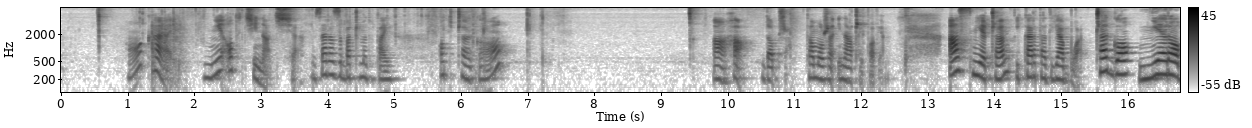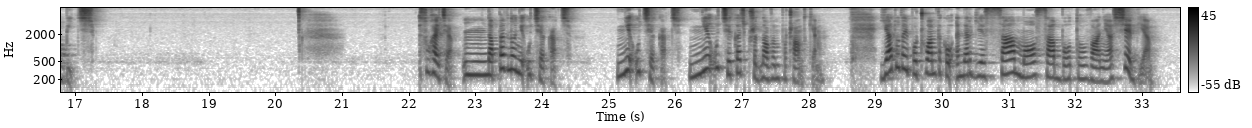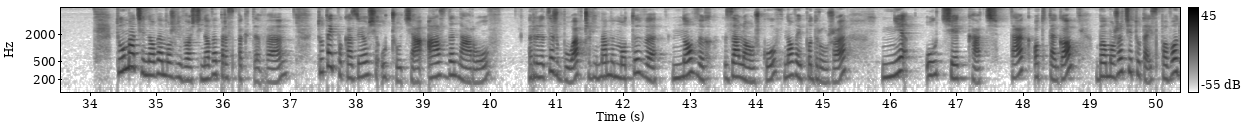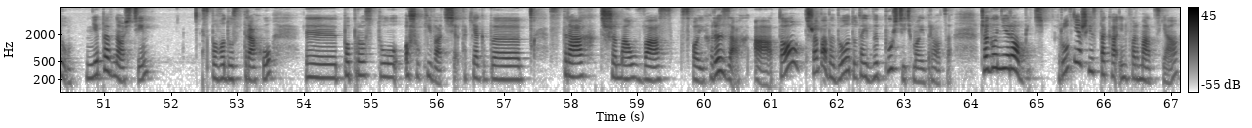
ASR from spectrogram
Okej, nie odcinać się. Zaraz zobaczymy tutaj od czego. Aha, dobrze, to może inaczej powiem. As miecze i karta diabła. Czego nie robić? Słuchajcie, mm, na pewno nie uciekać. Nie uciekać. Nie uciekać przed nowym początkiem. Ja tutaj poczułam taką energię samosabotowania siebie. Tu macie nowe możliwości, nowe perspektywy. Tutaj pokazują się uczucia, as denarów, rycerz buław, czyli mamy motywy nowych zalążków, nowej podróży. Nie uciekać, tak, od tego, bo możecie tutaj z powodu niepewności, z powodu strachu, yy, po prostu oszukiwać się, tak jakby strach trzymał Was w swoich ryzach, a to trzeba by było tutaj wypuścić, moi drodzy. Czego nie robić? Również jest taka informacja,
